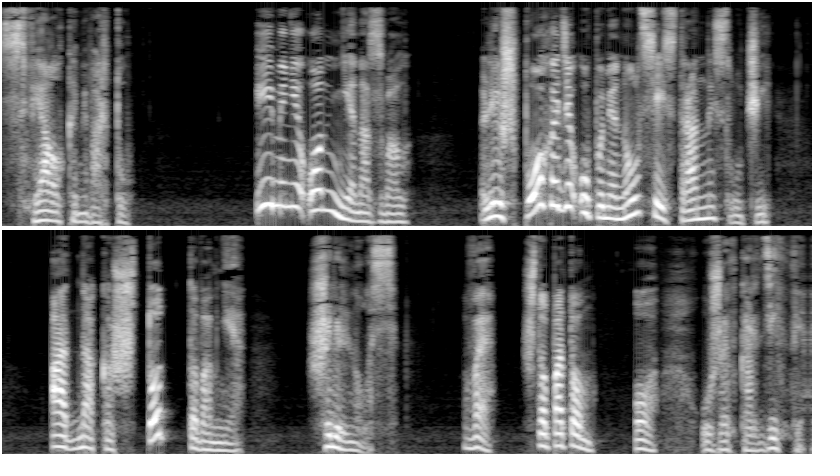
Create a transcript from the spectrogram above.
с фиалками во рту. Имени он не назвал, лишь походя упомянул сей странный случай. Однако что-то во мне шевельнулось. В. Что потом? О, уже в Кардиффе.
